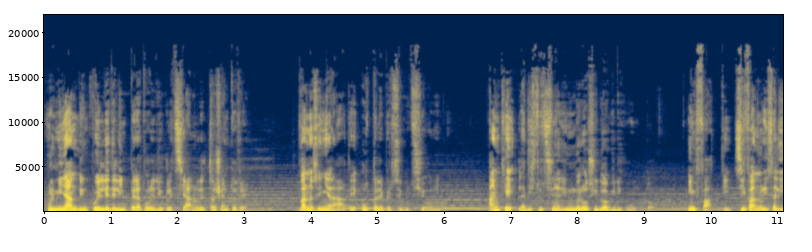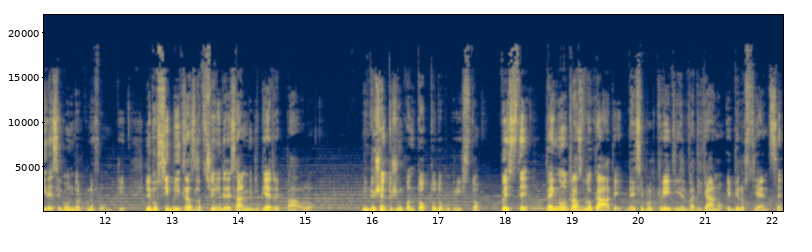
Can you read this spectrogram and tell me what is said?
culminando in quelle dell'imperatore Diocleziano del 303. Vanno segnalate, oltre alle persecuzioni, anche la distruzione di numerosi luoghi di culto. Infatti, si fanno risalire, secondo alcune fonti, le possibili traslazioni delle salme di Pietro e Paolo, nel 258 d.C. queste vengono traslocate dai sepolcreti del Vaticano e dell'Ostiense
